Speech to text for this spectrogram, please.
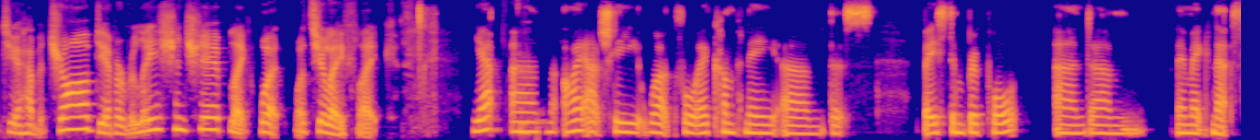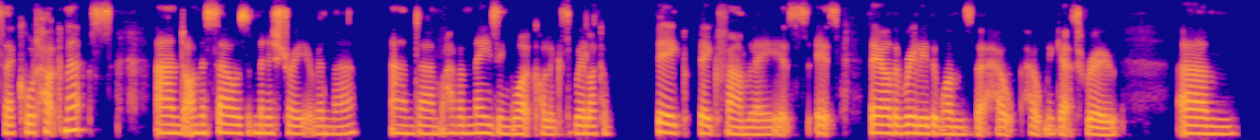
do you have a job? Do you have a relationship? Like, what what's your life like? Yeah, um, I actually work for a company um, that's based in Bridport, and um, they make nets. They're called Huck Nets, and I'm a sales administrator in there. And um, I have amazing work colleagues. We're like a big, big family. It's it's they are the really the ones that help help me get through. Um,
